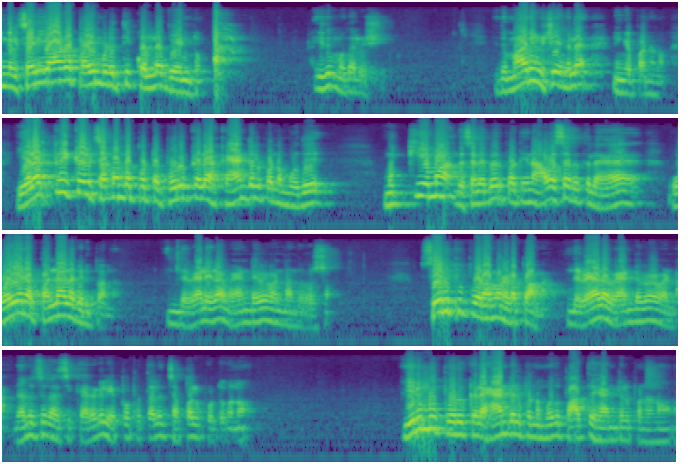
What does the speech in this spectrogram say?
நீங்கள் சரியாக பயன்படுத்தி கொள்ள வேண்டும். இது முதல் விஷயம். இது மாதிரி விஷயங்களை நீங்கள் பண்ணணும். எலக்ட்ரிக்கல் சம்மந்தப்பட்ட பொருட்களை ஹேண்டில் பண்ணும்போது முக்கியமாக இந்த சில பேர் பார்த்தீங்கன்னா அவசரத்தில் ஒயரை பல்லால் கடிப்பாங்க. இந்த வேலையெல்லாம் வேண்டவே வேண்டாம் அந்த வருஷம். செருப்பு போடாமல் நடப்பாங்க. இந்த வேலை வேண்டவே வேண்டாம். தனுசு ராசிக்காரர்கள் எப்போ பார்த்தாலும் செப்பல் போட்டுக்கணும். இரும்பு பொருட்களை ஹேண்டில் பண்ணும்போது பார்த்து ஹேண்டில் பண்ணணும்.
